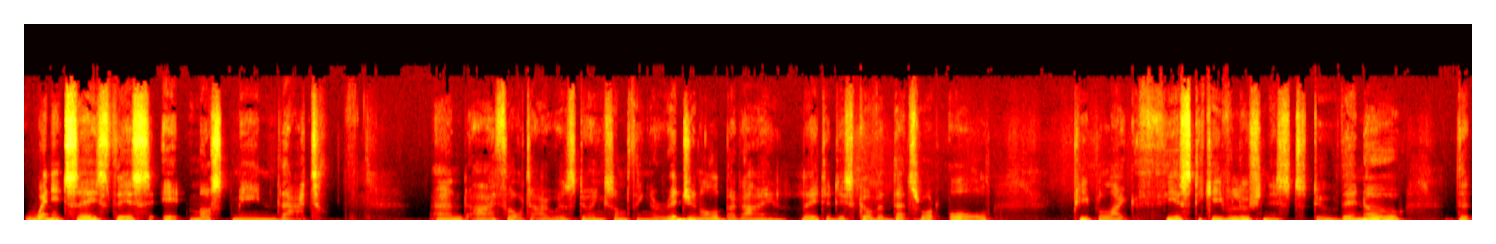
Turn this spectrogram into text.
when it says this, it must mean that. And I thought I was doing something original, but I later discovered that's what all people like theistic evolutionists do. They know that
